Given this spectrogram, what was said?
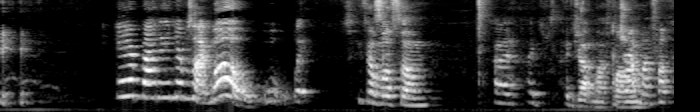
Everybody in there was like, whoa. Wait. She's talking about some. I, I, I dropped my phone. I dropped my phone.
